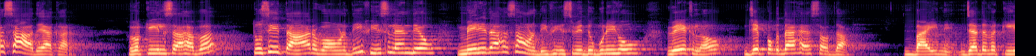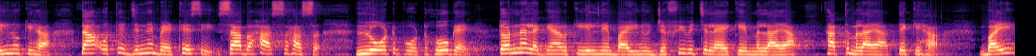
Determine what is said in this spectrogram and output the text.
ਹਸਾ ਦਿਆ ਕਰ। ਵਕੀਲ ਸਾਹਿਬ, ਤੁਸੀਂ ਤਾਂ ਰਵਾਉਣ ਦੀ ਫੀਸ ਲੈਂਦੇ ਹੋ। ਮੇਰੀ ਤਾਂ ਹਸਾਉਣ ਦੀ ਫੀਸ ਵੀ ਦੁੱਗਣੀ ਹੋਊ। ਵੇਖ ਲਓ, ਜੇ ਪੁੱਗਦਾ ਹੈ ਸੌਦਾ। ਬਾਈ ਨੇ ਜਦ ਵਕੀਲ ਨੂੰ ਕਿਹਾ, ਤਾਂ ਉੱਥੇ ਜਿੰਨੇ ਬੈਠੇ ਸੀ, ਸਭ ਹੱਸ-ਹੱਸ ਲੋਟ-ਪੋਟ ਹੋ ਗਏ। ਤੁਰਨ ਲੱਗਿਆ ਵਕੀਲ ਨੇ ਬਾਈ ਨੂੰ ਜੱਫੀ ਵਿੱਚ ਲੈ ਕੇ ਮਿਲਾਇਆ, ਹੱਥ ਮਿਲਾਇਆ ਤੇ ਕਿਹਾ, ਬਾਈ,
